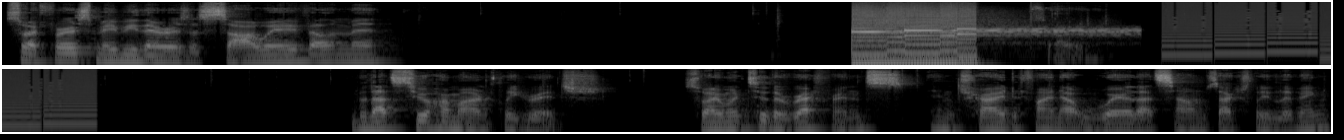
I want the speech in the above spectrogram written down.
So at first, maybe there was a saw wave element. But that's too harmonically rich. So I went to the reference and tried to find out where that sound was actually living.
